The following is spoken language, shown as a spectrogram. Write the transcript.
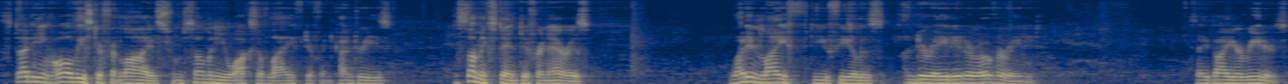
Studying all these different lives from so many walks of life, different countries, to some extent, different eras. What in life do you feel is underrated or overrated? say by your readers.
